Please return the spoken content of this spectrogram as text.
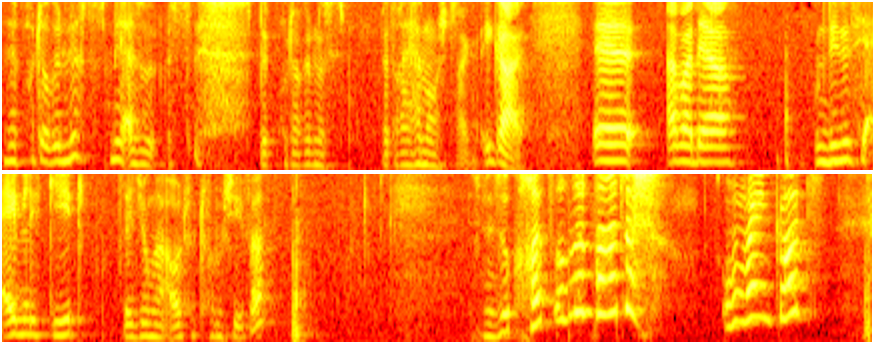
Der Protagonist ist mir, also ist, der Protagonist bei drei Handlungssträngen, egal. Äh, aber der, um den es hier eigentlich geht, der junge Autor Tom Schäfer, ist mir so kreuzunsympathisch. Oh mein Gott.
